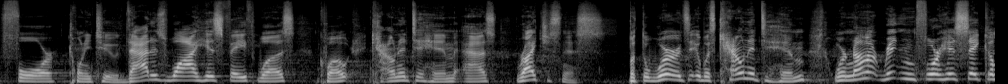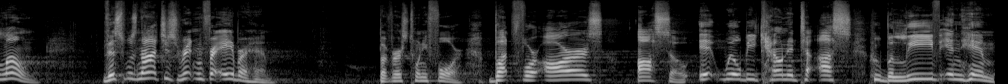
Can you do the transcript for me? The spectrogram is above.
4:22, that is why his faith was, quote, counted to him as righteousness. But the words it was counted to him were not written for his sake alone. This was not just written for Abraham. But verse 24, but for ours also. It will be counted to us who believe in him,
